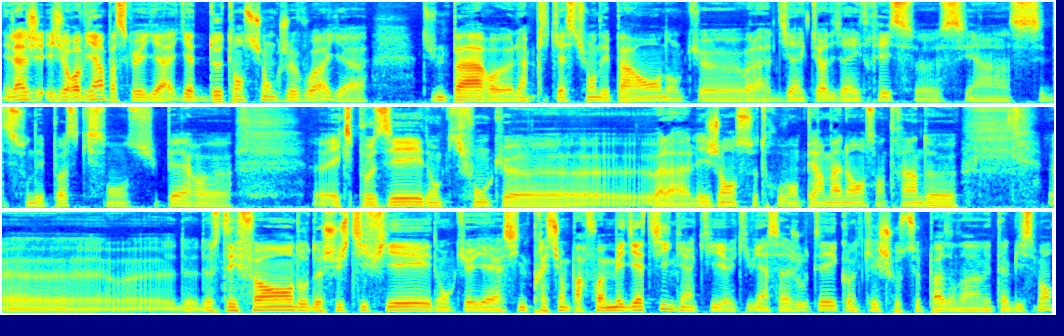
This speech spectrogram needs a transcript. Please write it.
Et là, je, reviens parce qu'il y, y a, deux tensions que je vois. Il y a d'une part l'implication des parents, donc voilà, directeur, directrice, c'est ce sont des postes qui sont super euh, exposés, donc qui font que euh, voilà, les gens se trouvent en permanence en train de, euh, de, se défendre ou de justifier. donc il y a aussi une pression parfois médiatique hein, qui, qui, vient s'ajouter quand quelque chose se passe dans un établissement.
